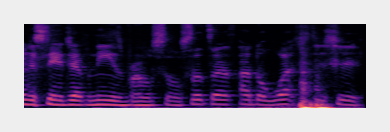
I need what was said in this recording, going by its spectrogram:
understand Japanese, bro. So sometimes I don't watch this shit.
